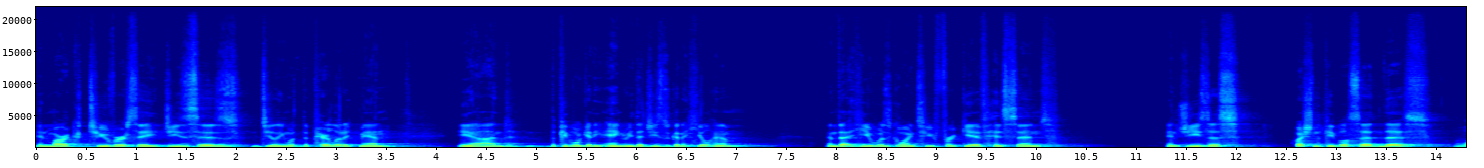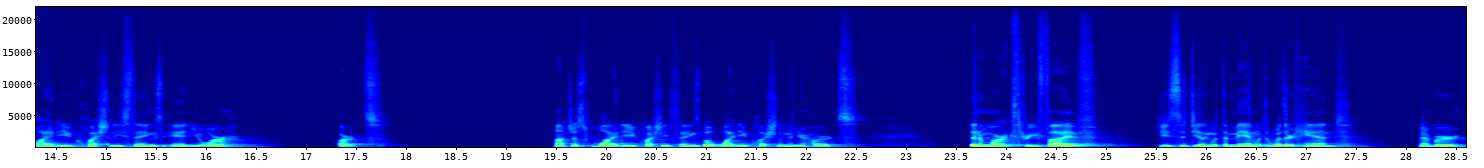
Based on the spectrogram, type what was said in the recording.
In Mark 2, verse 8, Jesus is dealing with the paralytic man, and the people were getting angry that Jesus was going to heal him and that he was going to forgive his sins. And Jesus questioned the people said this Why do you question these things in your hearts? Not just why do you question these things, but why do you question them in your hearts? Then in Mark 3 5, Jesus is dealing with the man with the withered hand. Remember,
